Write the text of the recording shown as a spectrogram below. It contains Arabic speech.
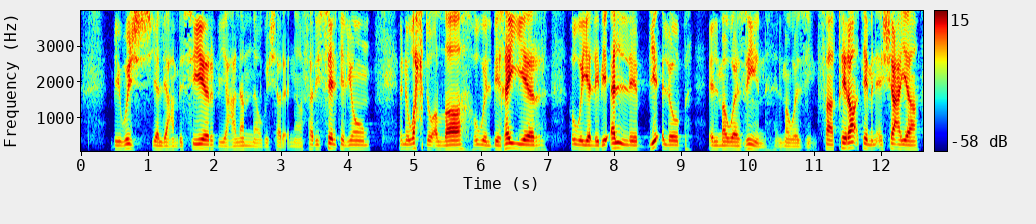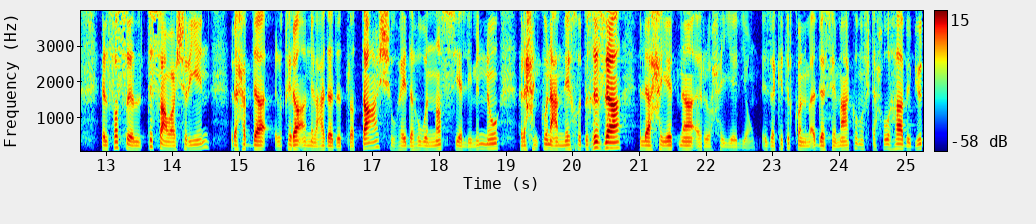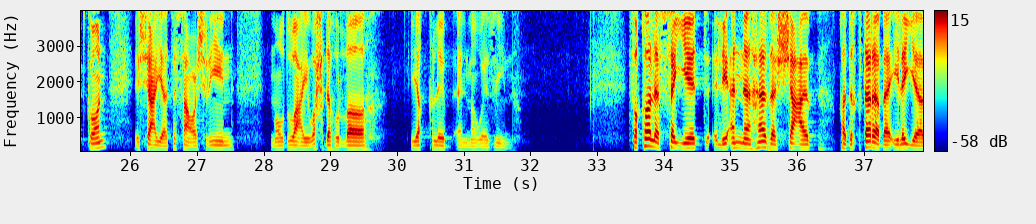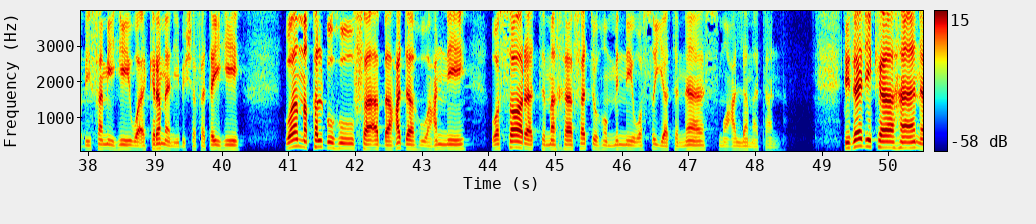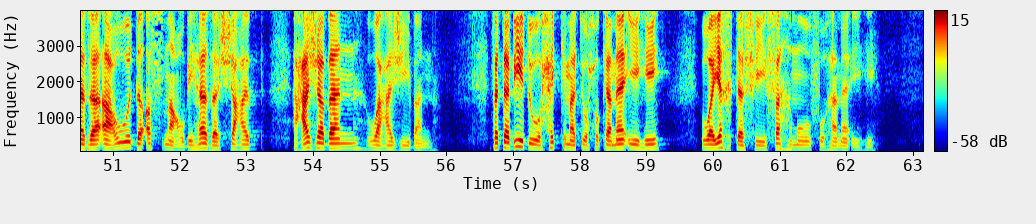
بوجه يلي عم بيصير بعالمنا وبشرقنا. فرسالتي اليوم إنه وحده الله هو اللي بيغير هو يلي بيقلب بيقلب الموازين الموازين. فقراءتي من إشعيا الفصل 29 رح أبدأ القراءة من العدد 13 وهيدا هو النص يلي منه رح نكون عم ناخد غذاء لحياتنا الروحية اليوم. إذا كتبكم المقدسة معكم افتحوها ببيوتكم. إشعيا 29 موضوعي وحده الله يقلب الموازين. فقال السيد لأن هذا الشعب قد اقترب إلي بفمه وأكرمني بشفتيه وأما قلبه فأبعده عني وصارت مخافتهم مني وصية الناس معلمة. لذلك هانذا أعود أصنع بهذا الشعب عجبا وعجيبا فتبيد حكمة حكمائه ويختفي فهم فهمائه.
